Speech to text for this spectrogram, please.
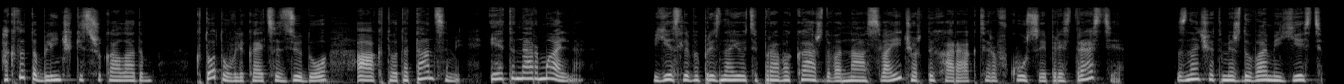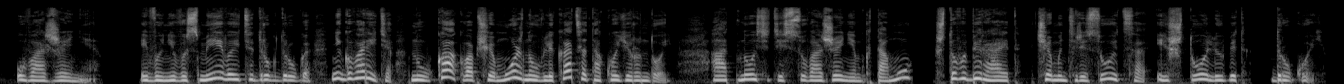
а кто-то блинчики с шоколадом. Кто-то увлекается дзюдо, а кто-то танцами. И это нормально. Если вы признаете право каждого на свои черты характера, вкуса и пристрастия, значит, между вами есть уважение. И вы не высмеиваете друг друга, не говорите «ну как вообще можно увлекаться такой ерундой», а относитесь с уважением к тому, что выбирает, чем интересуется и что любит другой.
